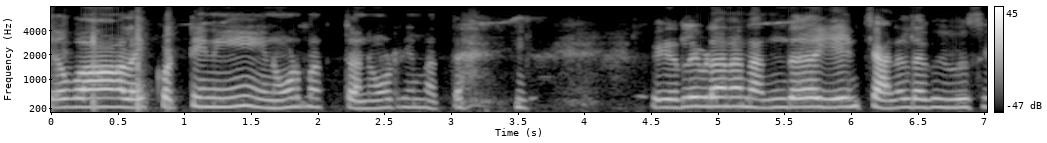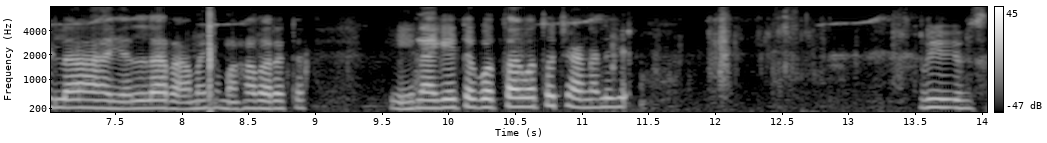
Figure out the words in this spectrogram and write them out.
ಯವ್ವ ಲೈಕ್ ಕೊಟ್ಟಿನಿ. ನೋಡಿ ಮತ್ತೆ, ನೋಡ್ರಿ ಮತ್ತೆ. ಇರಲಿ ಬಿಡೋಣ ನಂದು. ಏನು ಚಾನಲ್ದಾಗೂ ಯೂಸ್ ಇಲ್ಲ. ಎಲ್ಲ ರಾಮಾಯಣ ಮಹಾಭಾರತ. ಏನಾಗೈತೆ ಗೊತ್ತಾಗತ್ತ ಚಾನಲಿಗೆ ವ್ಯೂಸ್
